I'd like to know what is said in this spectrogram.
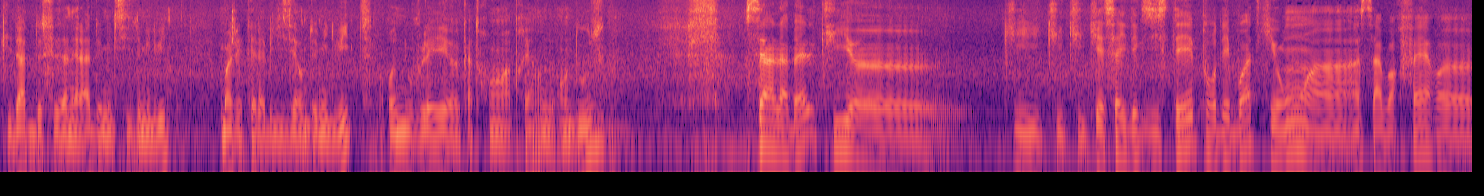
qui, date de ces années-là, 2006-2008. Moi, j'ai été labellisé en 2008, renouvelé 4 euh, ans après, en, 12. C'est un label euh, qui, qui, qui, essaye d'exister pour des boîtes qui ont un, savoir-faire euh,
